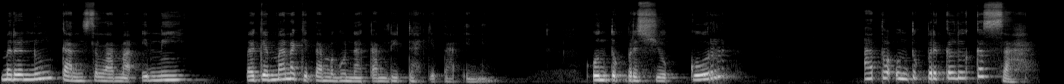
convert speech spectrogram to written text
merenungkan selama ini bagaimana kita menggunakan lidah kita ini. Untuk bersyukur atau untuk berkeluh kesah?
